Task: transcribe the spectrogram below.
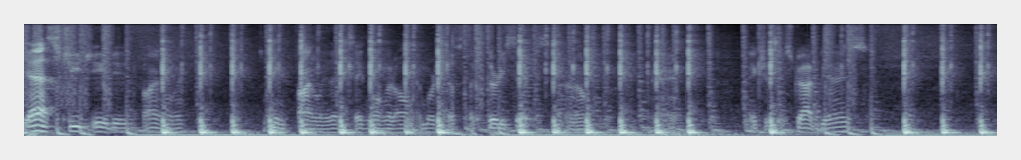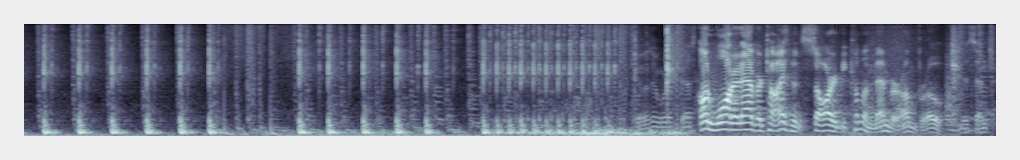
Yes, GG, dude. Finally. I mean, finally. That didn't take long at all. And we're just like 36. I don't know. Alright. Make sure to subscribe, guys. Unwanted advertisements. Sorry, become a member. I'm broke. This enter.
